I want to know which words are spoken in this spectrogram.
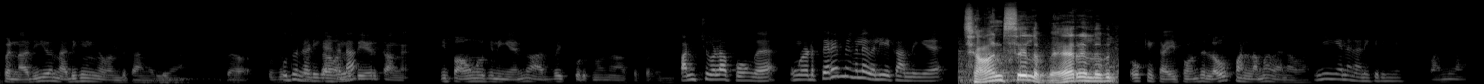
இப்ப நிறைய நடிகைங்க வந்துட்டாங்க இல்லையா? இப்ப புது நடிகைகளா? இருக்காங்க. இப்ப அவங்களுக்கு நீங்க என்ன அட்வைஸ் கொடுக்கணும்னு ஆசைப்படுறீங்க? பஞ்சுவலா போங்க. உங்களோட திறமைகளை வெளியே காமிங்க. சான்ஸே இல்ல வேற லெவல். ஓகேக்கா இப்போ வந்து லவ் பண்ணலாமா வேணாவா? நீங்க என்ன நினைக்கிறீங்க? பண்ணலாம்.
